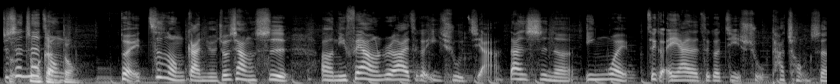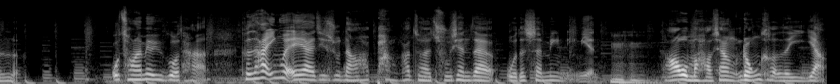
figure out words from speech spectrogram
就是那种对这种感觉，就像是呃，你非常热爱这个艺术家，但是呢，因为这个 AI 的这个技术，它重生了。我从来没有遇过他，可是他因为 AI 技术，然后他胖，他突然出现在我的生命里面，嗯哼，然后我们好像融合了一样。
